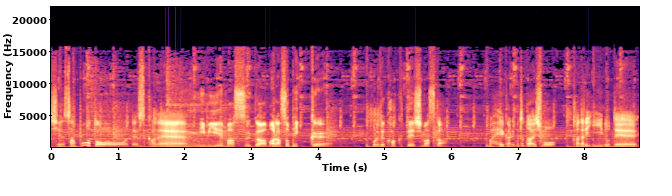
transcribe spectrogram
シェンサポートですかね、に見えますが、まあ、ラストピックこれで確定しますかまあ、ヘカリムとの相性もかなりいいので、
